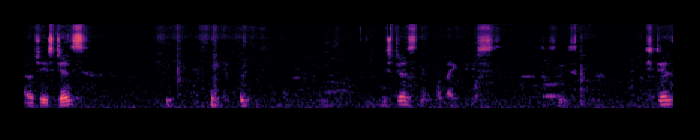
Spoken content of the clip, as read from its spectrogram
আর হচ্ছে stage stage like this stage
